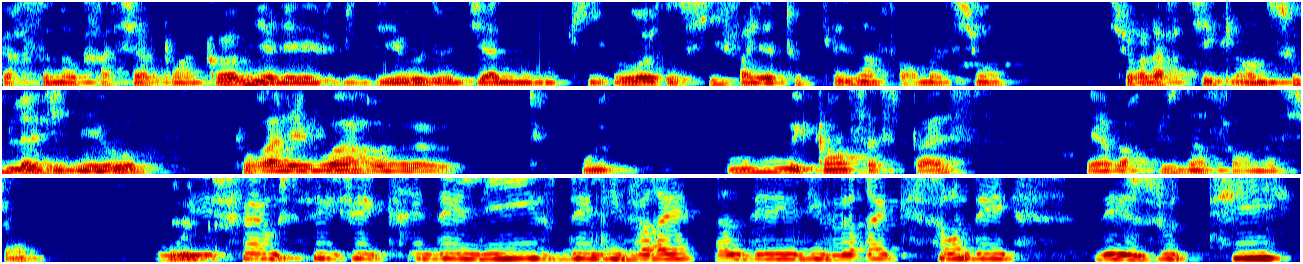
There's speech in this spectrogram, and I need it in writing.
il y a les vidéos de Diane qui ose aussi, enfin il y a toutes les informations sur l'article en dessous de la vidéo pour aller voir euh, où, et quand ça se passe et avoir plus d'informations. Oui, je fais aussi, j'ai écrit des livres, des livrets, hein, des livrets qui sont des, des outils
